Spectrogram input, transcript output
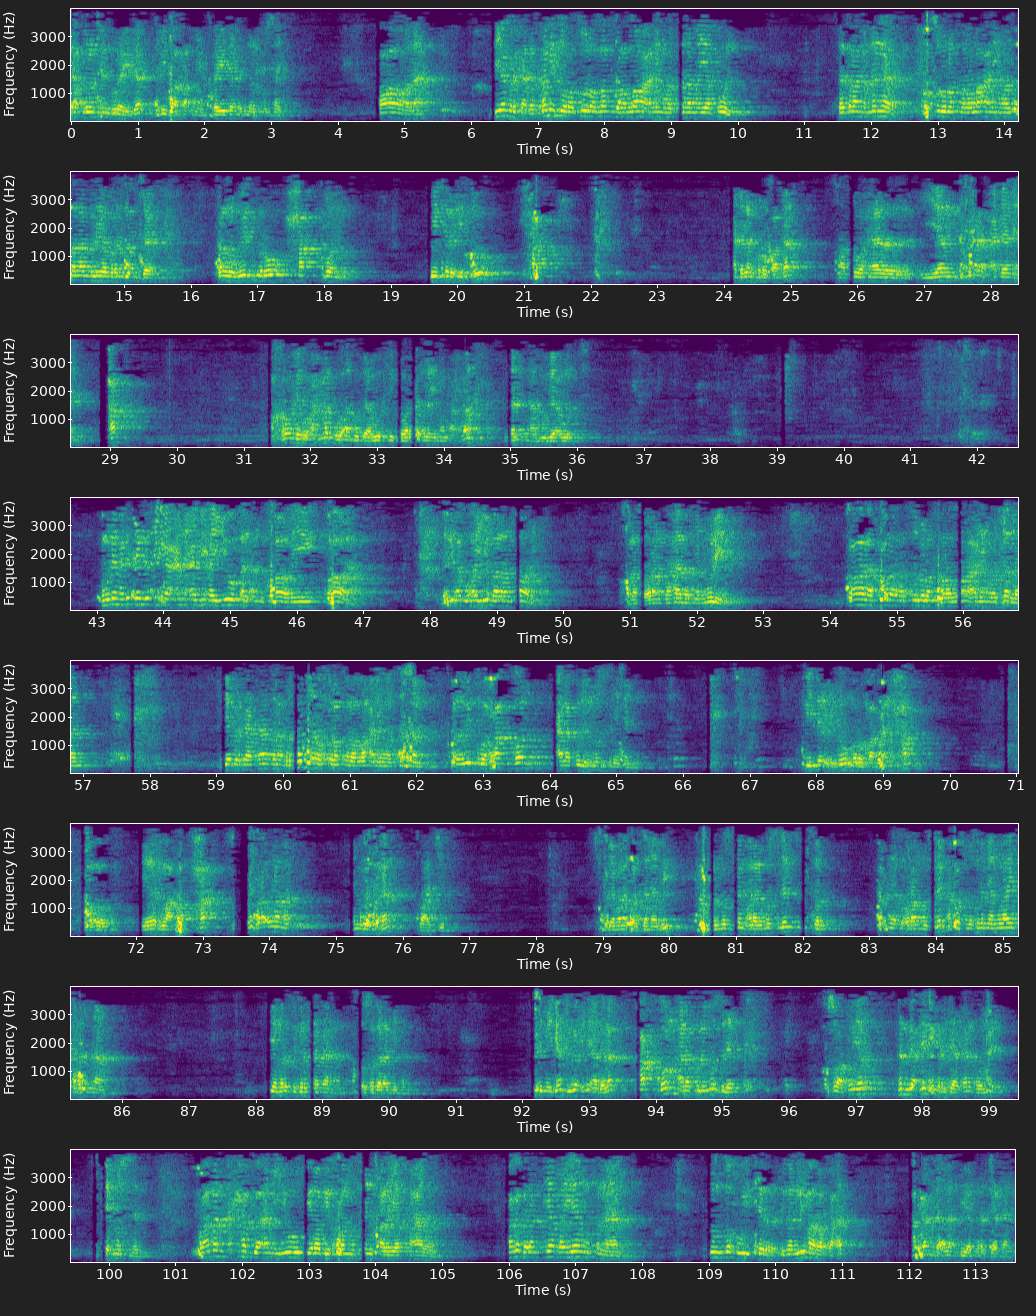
Abdullah bin Buraidah dari bapaknya, Buraidah bin Al-Husayn. Qala dia berkata, kami itu Rasulullah Sallallahu Alaihi Wasallam yaqul. Setelah mendengar Rasulullah Sallallahu Alaihi Wasallam beliau bersabda, al witru hakun. Witr itu hak adalah merupakan satu hal yang besar adanya. Hak Akhrajahu Ahmad wa Abu Dawud dikeluarkan oleh Imam Ahmad dan Abu Dawud. Kemudian hadis yang ketiga an Abi Ayyub Al-Ansari qala dari Abu Ayyub Al-Ansari salah seorang sahabat yang mulia qala qala Rasulullah sallallahu alaihi wasallam dia berkata telah bersabda Rasulullah sallallahu alaihi wasallam wal witru ala kulli muslimin witir itu merupakan hak kalau ya lafaz hak para ulama yang mengatakan wajib Bagaimana sabda Nabi, muslim ala muslim. Artinya seorang muslim atas muslim yang lain ada enam. Yang harus dikerjakan untuk saudara kita. Demikian juga ini adalah hakun ala kulli muslim. Sesuatu yang hendaknya dikerjakan oleh setiap muslim. Waman ahabba an yutira bi khamsin falyaf'al. Maka barang siapa yang senang untuk witir dengan lima rakaat, maka hendaklah dia kerjakan.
